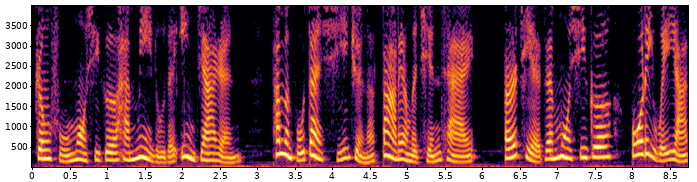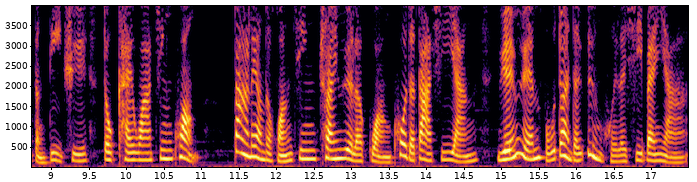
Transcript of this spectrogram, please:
征服墨西哥和秘鲁的印加人，他们不但席卷了大量的钱财，而且在墨西哥、玻利维亚等地区都开挖金矿，大量的黄金穿越了广阔的大西洋，源源不断的运回了西班牙。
